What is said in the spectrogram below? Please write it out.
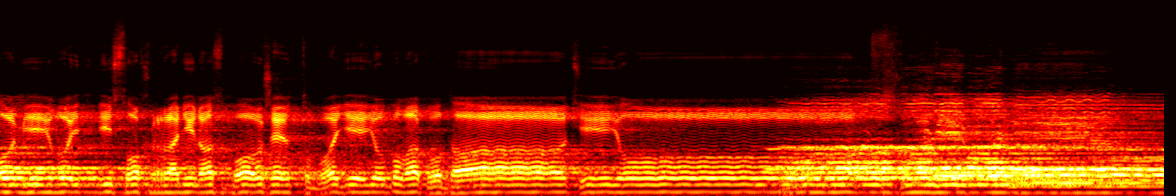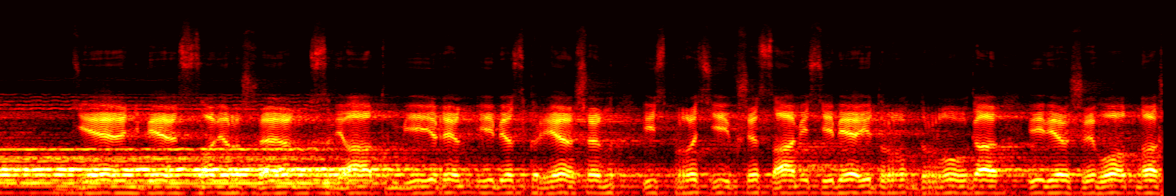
помилуй и сохрани нас, Боже, Твоею благодатью. Безгрешен, и спросивши сами себе и друг друга, и весь живот наш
